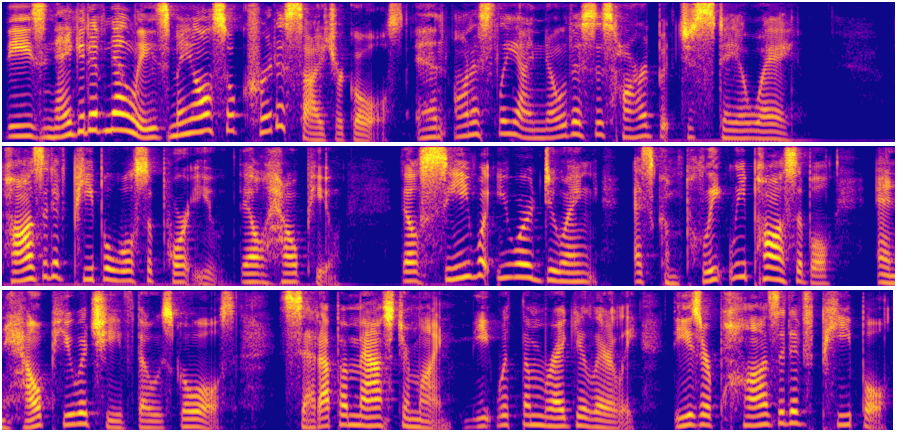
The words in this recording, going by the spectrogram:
these negative Nellies may also criticize your goals. And honestly, I know this is hard, but just stay away. Positive people will support you, they'll help you. They'll see what you are doing as completely possible and help you achieve those goals. Set up a mastermind, meet with them regularly. These are positive people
